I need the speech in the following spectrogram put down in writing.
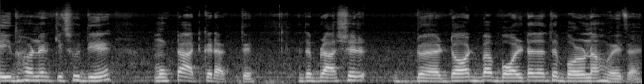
এই ধরনের কিছু দিয়ে মুখটা আটকে রাখতে। যাতে ব্রাশের ডট বা বলটা যাতে বড় না হয়ে যায়।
